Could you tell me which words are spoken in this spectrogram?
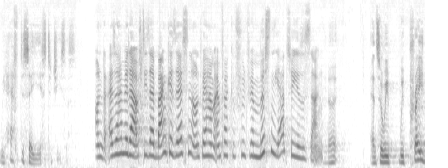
we have to say yes to Jesus. Und also haben wir da auf dieser Bank gesessen und wir haben einfach gefühlt, wir müssen Ja zu Jesus sagen. You know? And so we, we prayed,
